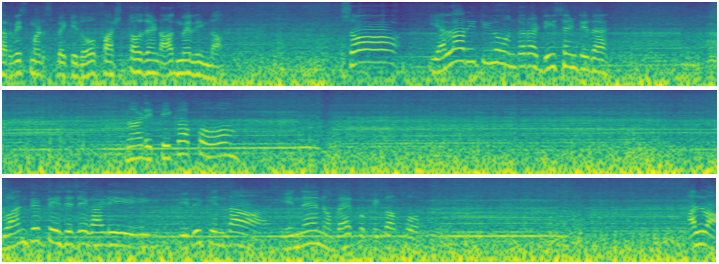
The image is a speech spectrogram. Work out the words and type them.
ಸರ್ವಿಸ್ ಮಾಡಿಸ್ಬೇಕಿದು ಫಸ್ಟ್ ತೌಸಂಡ್ ಆದಮೇಲಿಂದ. ಸೊ ಎಲ್ಲ ರೀತಿಲೂ ಒಂಥರ ಡೀಸೆಂಟ್ ಇದೆ. ನೋಡಿ pickup one fifty C C ಗಾಡಿ ಇದಕ್ಕಿಂತ ಇನ್ನೇನು ಬೇಕು ಪಿಕಪ್ಪು ಅಲ್ವಾ?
